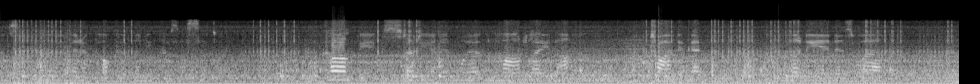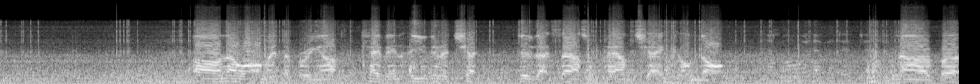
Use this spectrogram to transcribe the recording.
I said, give him a bit of pocket money because I said, I can't be studying and working hard like that and trying to get money in as well. Oh, I know what I meant to bring up. Kevin, are you going to check, do that thousand pound check or not? I we never did it. No, but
